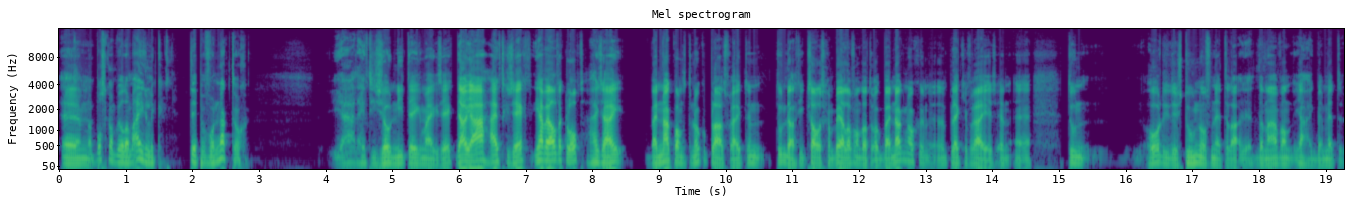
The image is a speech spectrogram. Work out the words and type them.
ehm, Maar Boskamp wilde hem eigenlijk tippen voor NAC, toch? Ja, dat heeft hij zo niet tegen mij gezegd. Nou ja, hij heeft gezegd, jawel, dat klopt. Hij zei, bij NAC kwam er toen ook een plaats vrij. Toen, toen dacht hij, ik zal eens gaan bellen, van dat er ook bij NAC nog een, een plekje vrij is. En eh, toen hoorde hij dus toen, of net daarna, van ja, ik ben met eh,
